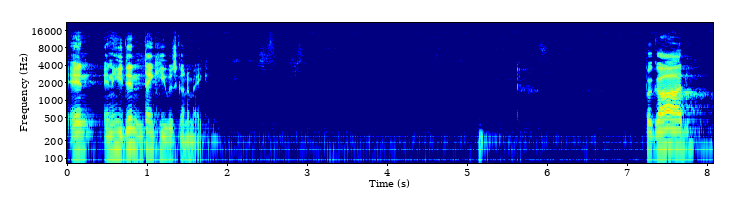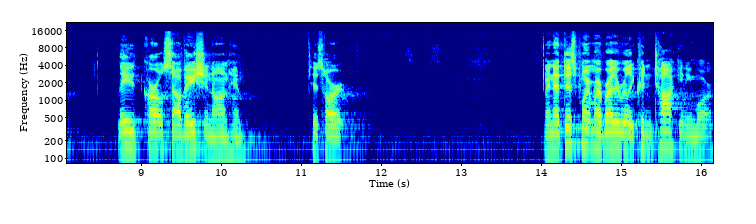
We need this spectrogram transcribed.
And, and he didn't think he was going to make it. But God laid Carl's salvation on him, his heart. And at this point, my brother really couldn't talk anymore.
